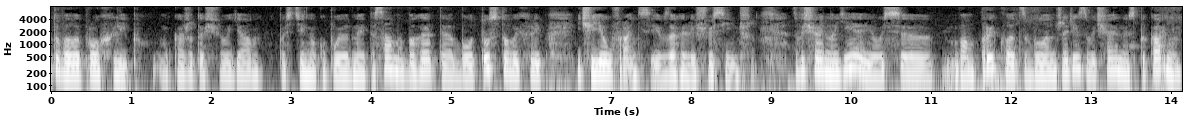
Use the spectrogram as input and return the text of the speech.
Запитували про хліб. Кажете, що я постійно купую одне й те саме багети або тостовий хліб, і чи є у Франції взагалі щось інше. Звичайно, є. І ось е, вам приклад з буланжері, звичайної з пекарні,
